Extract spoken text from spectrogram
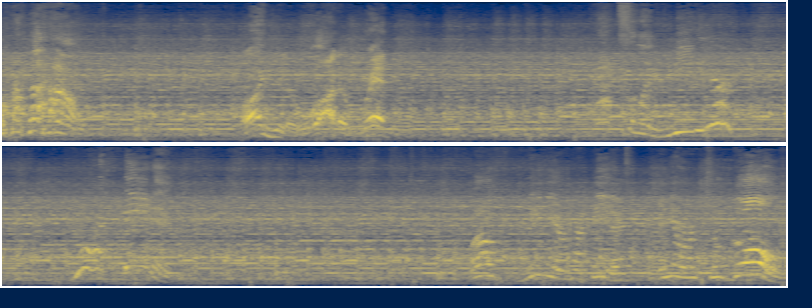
Wow! I did a lot of red. Excellent, Meteor! You have beat it! Well, Meteor have beat it, and you earned two goals!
